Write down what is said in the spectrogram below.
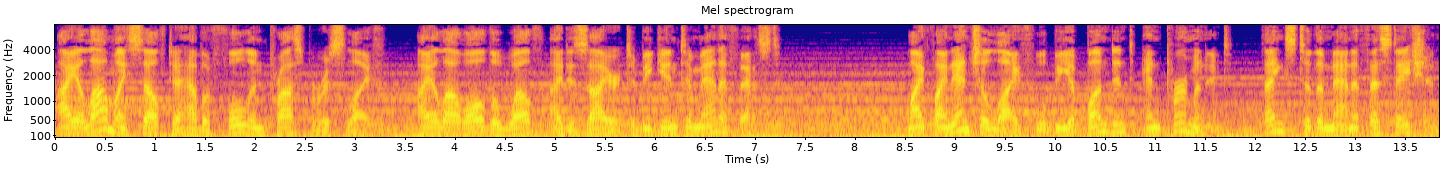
I allow myself to have a full and prosperous life. I allow all the wealth I desire to begin to manifest. My financial life will be abundant and permanent thanks to the manifestation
